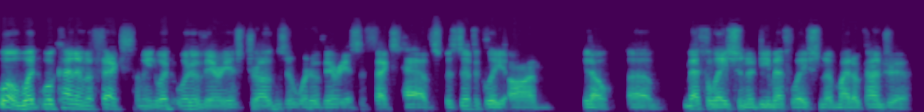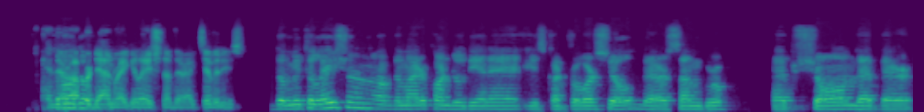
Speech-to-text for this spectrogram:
Well, what, what kind of effects? I mean, what, what do various drugs or what do various effects have specifically on, you know, uh, methylation or demethylation of mitochondria and their up or down regulation of their activities? The methylation of the mitochondrial DNA is controversial. There are some groups have shown that their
